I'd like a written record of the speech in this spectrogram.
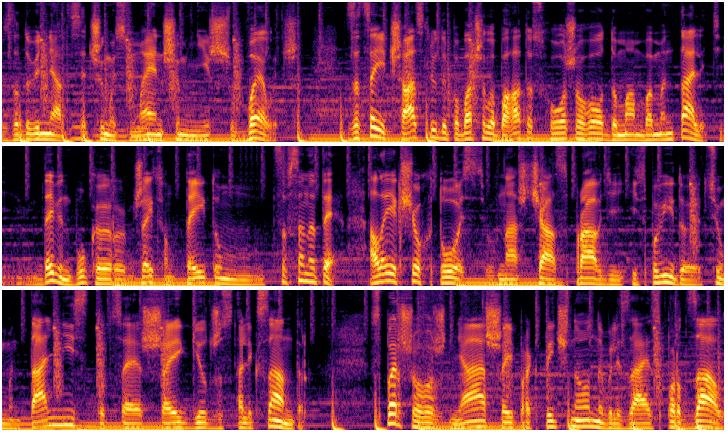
задовільнятися чимось меншим ніж велич. За цей час люди побачили багато схожого до Мамба Менталіті. Девін Букер, Джейсон Тейтум це все не те. Але якщо хтось в наш час справді і сповідує цю ментальність, то це Шей Гілджус Олександр. З першого ж дня Шей практично не вилізає з спортзалу.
